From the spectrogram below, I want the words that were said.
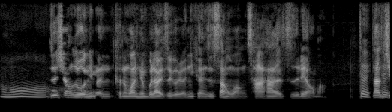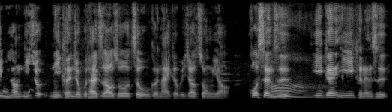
哦，就是像如果你们可能完全不了解这个人，你可能是上网查他的资料嘛，对，那基本上你就你可能就不太知道说这五个哪个比较重要。或甚至一跟一可能是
